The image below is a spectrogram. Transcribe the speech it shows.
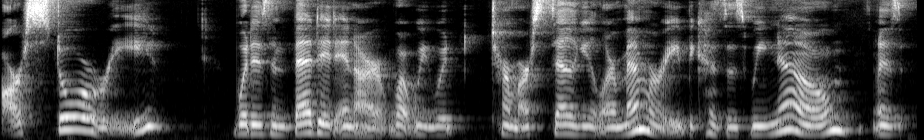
our story what is embedded in our what we would term our cellular memory because as we know as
